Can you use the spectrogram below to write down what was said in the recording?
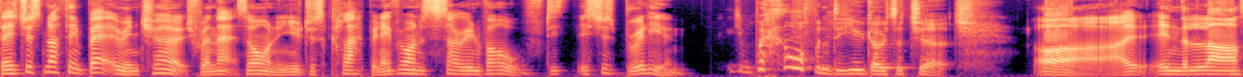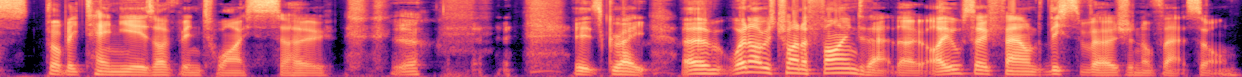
There's just nothing better in church when that's on and you're just clapping. Everyone's so involved. It's, just brilliant. How often do you go to church? Ah, in the last probably 10 years, I've been twice, so Yeah. it's great. Um, when I was trying to find that, though, I also found this version of that song.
